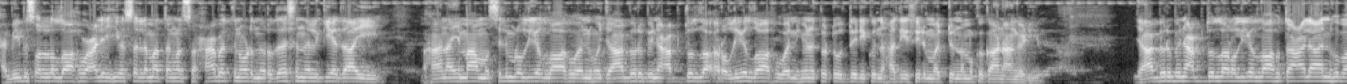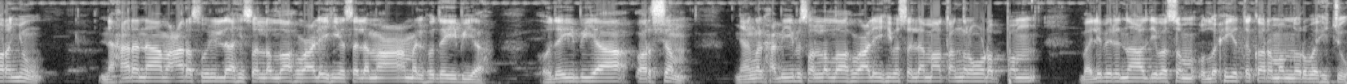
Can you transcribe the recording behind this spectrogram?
ഹബീബ് സല്ലാഹു അലഹി വസ്ലമ തങ്ങൾ സഹാബത്തിനോട് നിർദ്ദേശം നൽകിയതായി മഹാനായ ഇമാം മുസ്ലിം റളിയല്ലാഹു അൻഹു ജാബിർ ബിൻ അബ്ദുള്ള റളിയല്ലാഹു അൻഹുവിനെ തൊട്ട് ഉദ്ധരിക്കുന്ന ഹദീസിലും മറ്റും നമുക്ക് കാണാൻ കഴിയും. ജാബിർ ബിൻ അബ്ദുള്ള റളിയല്ലാഹു തആല അൻഹു പറഞ്ഞു നഹറന മഅ റസൂലില്ലാഹി സല്ലല്ലാഹു അലൈഹി വസല്ലമ അമൽ ഹുദൈബിയ. ഹുദൈബിയ വർഷം ഞങ്ങൾ ഹബീബ് സല്ലല്ലാഹു അലൈഹി വസല്ലമ തങ്ങളോടൊപ്പം ബലിപെരുന്നാൾ ദിവസം ഉൽഹിയത്ത് കർമ്മം നിർവഹിച്ചു.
